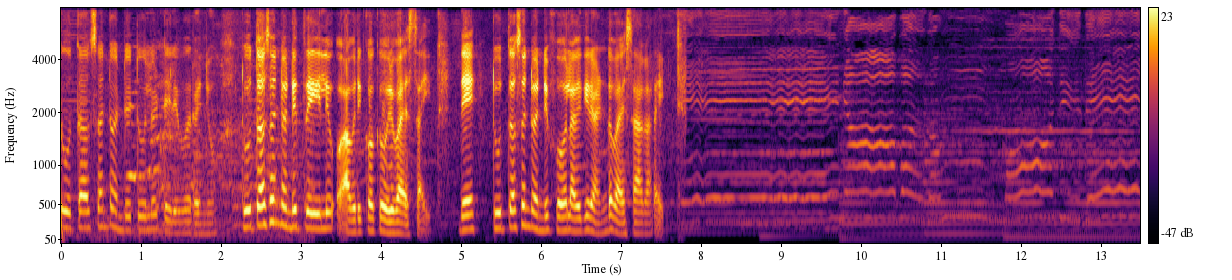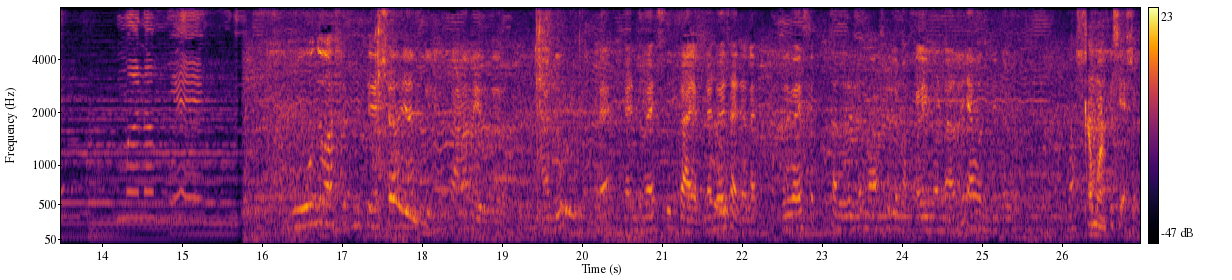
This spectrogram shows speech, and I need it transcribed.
ടൂ തൗസൻഡ് ട്വന്റി ടൂവിൽ ഡെലിവറി കഴിഞ്ഞു. ടൂ തൗസൻഡ് ട്വന്റി ത്രീയിൽ അവർക്കൊക്കെ ഒരു വയസ്സായി. ദേ ടൂ തൗസൻഡ് ട്വന്റി ഫോറിൽ അവർക്ക് രണ്ട് വയസ്സാകാറായി. മൂന്ന് വർഷത്തിന് ശേഷമാണ് ഞാൻ ഫിലിം കാണാൻ വരുന്നത്. അതും ഇവിടെ രണ്ട് വയസ്സ് പ്രായം രണ്ട് വയസ്സായിട്ടല്ലേ? ഒരു വയസ്സും പന്ത്രണ്ട് മാസത്തിലെ മക്കളെയും കൊണ്ടാണ് ഞാൻ വന്നിട്ടുള്ളത്. വർഷങ്ങൾക്ക് ശേഷം.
